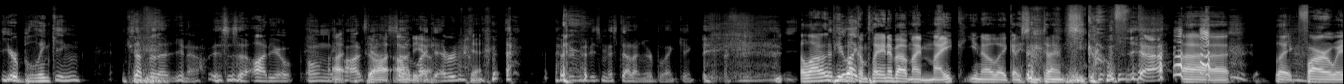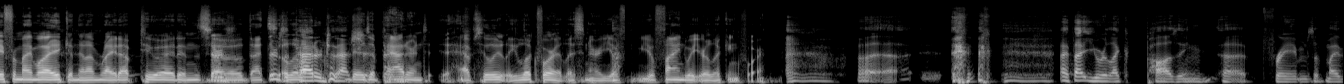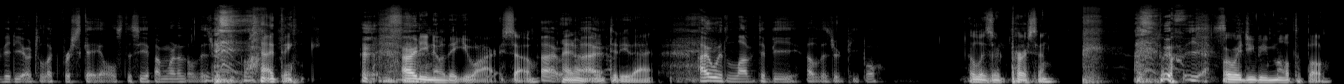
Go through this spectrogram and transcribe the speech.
You're blinking, except for that, you know, this is an audio only Uh, podcast. So audio, like everybody, yeah. Everybody's missed out on your blinking. A lot of you people like- complain about my mic. You know, like I sometimes go Yeah. uh, like far away from my mic, and then I'm right up to it, and so There's- that's there's a little, pattern to that There's shit, a pattern. To, absolutely, look for it, listener. You'll you'll find what you're looking for. Uh, I thought you were like pausing uh, frames of my video to look for scales to see if I'm one of the lizard people. I think I already know that you are, so I- I, don't I- need to do that. I would love to be a lizard people. A lizard person, yes. or would you be multiple?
